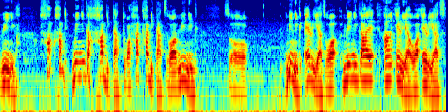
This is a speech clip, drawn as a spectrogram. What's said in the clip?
meaning ha, meaning habitat or ha, habitats or meaning so meaning areas or meaning an area or areas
